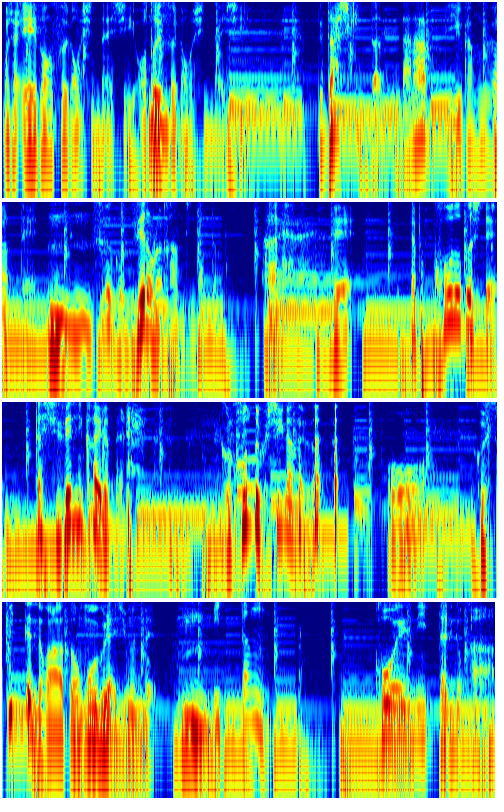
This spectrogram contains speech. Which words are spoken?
もちろん映像にするかもしれないし音にするかもしれないし、で出し切ったんだなっていう感覚があってうんうん。すごいこうゼロな感じになったのはいはい。でやっぱ行動として一回自然に帰るんだよね これ本当不思議なんだけど おお。これスピってんのかなと思うぐらい自分でうん。一旦公園に行ったりとか、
